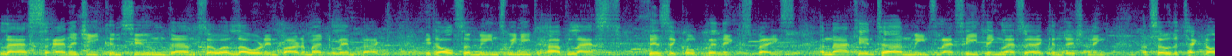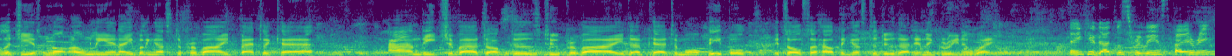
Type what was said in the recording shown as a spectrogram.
less energy consumed and so a lower environmental impact. It also means we need to have less physical clinic space, and that in turn means less heating, less air conditioning. And so the technology is not only enabling us to provide better care and each of our doctors to provide um, care to more people, it's also helping us to do that in a greener way. Thank you. That was really inspiring.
